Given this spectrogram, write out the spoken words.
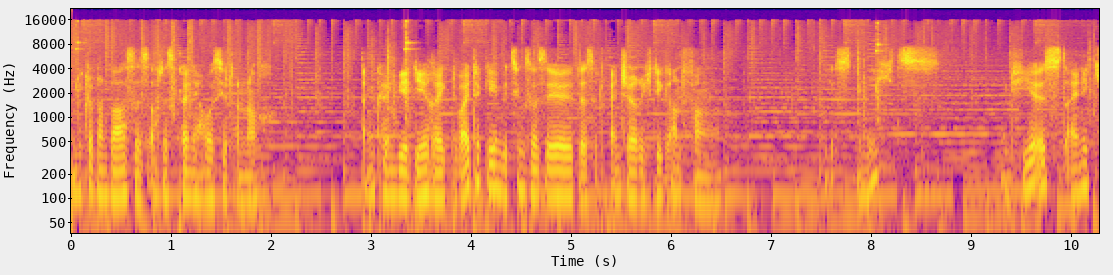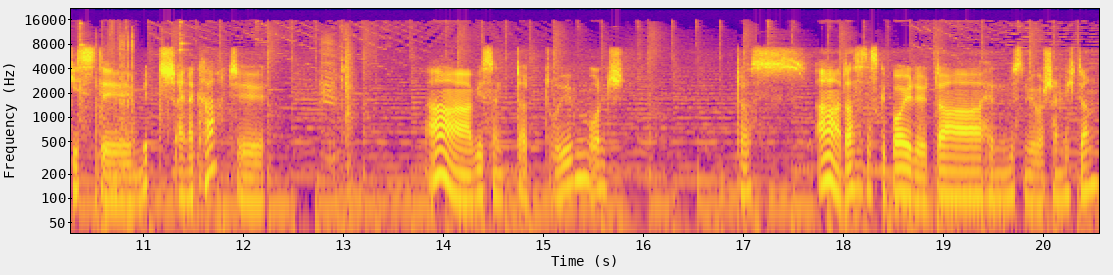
Und ich glaube, dann war es das. Ach, das kleine Haus hier dann noch. Dann können wir direkt weitergehen, beziehungsweise das Adventure richtig anfangen. Hier ist nichts. Und hier ist eine Kiste mit einer Karte. Ah, wir sind da drüben und das... Ah, das ist das Gebäude. Dahin müssen wir wahrscheinlich dann.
